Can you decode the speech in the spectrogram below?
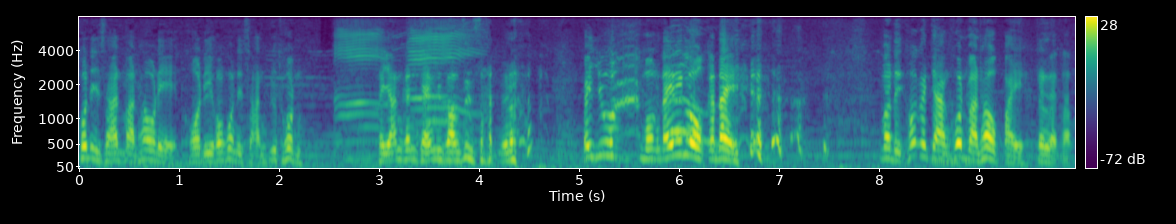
คนอีสานบ้านเฮาเนี่ยข้อดีของคนอีสานคือทน ขยันขันแข็งมีความซื่อสัตย์เนาะไปอยู่หมองใดในโลกก็ได้มาเด็กเขากระจ่างคนบ้านเฮาไปนั่นแหละครับ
